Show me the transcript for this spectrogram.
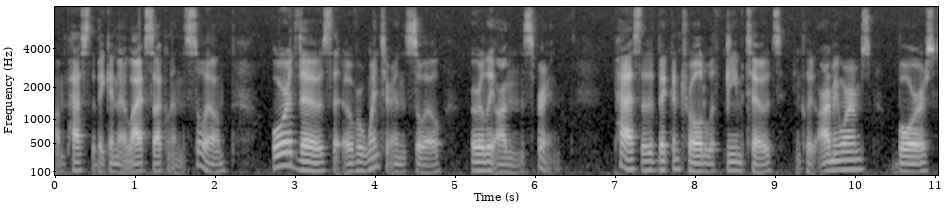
on pests that begin their life cycle in the soil or those that overwinter in the soil early on in the spring. Pests that have been controlled with nematodes include armyworms, borers,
